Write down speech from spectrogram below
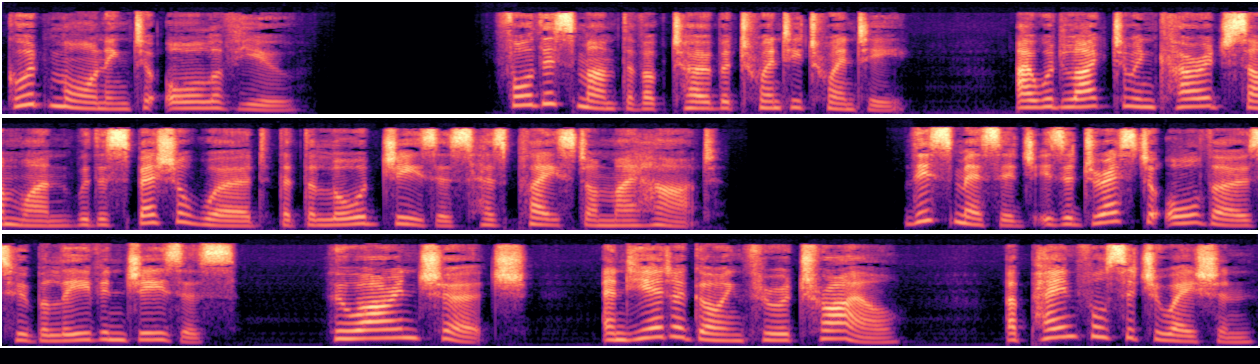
Good morning to all of you. For this month of October 2020, I would like to encourage someone with a special word that the Lord Jesus has placed on my heart. This message is addressed to all those who believe in Jesus, who are in church, and yet are going through a trial, a painful situation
